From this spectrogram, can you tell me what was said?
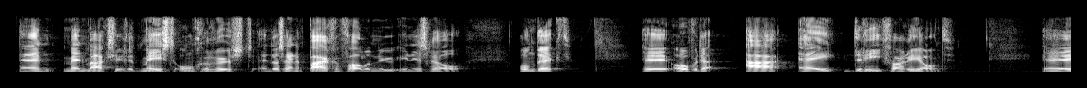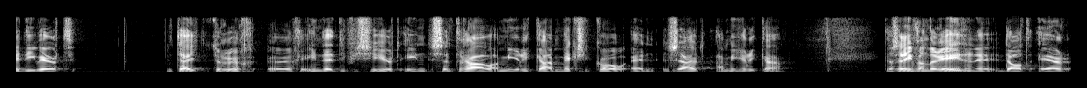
En men maakt zich het meest ongerust. En er zijn een paar gevallen nu in Israël ontdekt. Uh, over de AI3-variant. Uh, eh, die werd een tijd terug uh, geïdentificeerd in Centraal-Amerika, Mexico en Zuid-Amerika. Dat is een van de redenen dat er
